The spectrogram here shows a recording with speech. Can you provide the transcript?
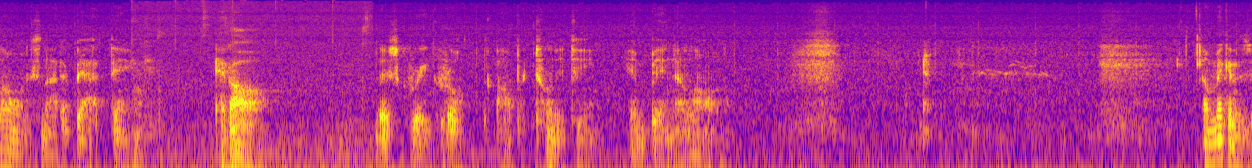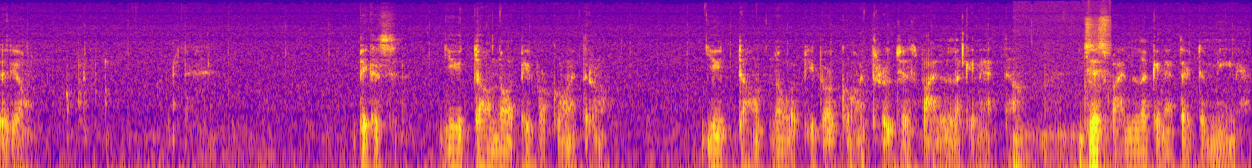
alone is not a bad thing at all. There's great growth opportunity in being alone. I'm making this video because you don't know what people are going through. You don't know what people are going through just by looking at them, just by looking at their demeanor,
